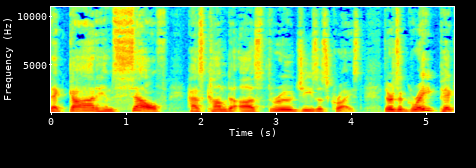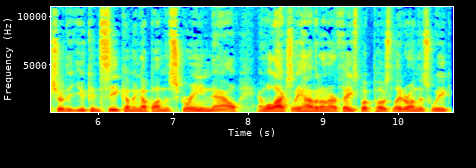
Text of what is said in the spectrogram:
that God Himself has come to us through Jesus Christ. There's a great picture that you can see coming up on the screen now, and we'll actually have it on our Facebook post later on this week.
